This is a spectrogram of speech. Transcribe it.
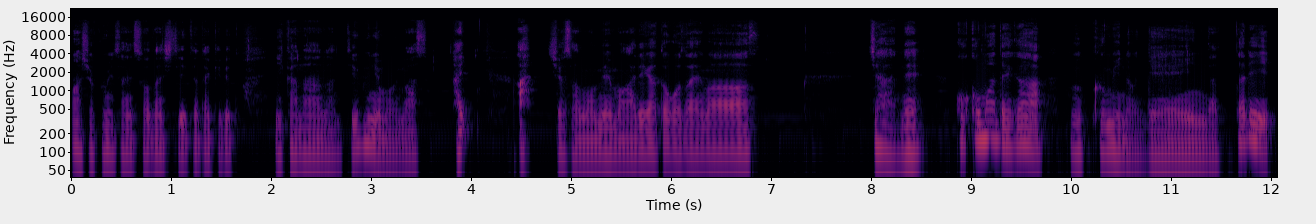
まあ、職味さんに相談していただけるといいかななんていうふうに思います。はい。あ、しゅうさんもメモありがとうございます。じゃあね、ここまでがむくみの原因だったり、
